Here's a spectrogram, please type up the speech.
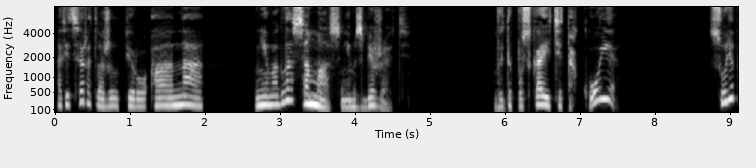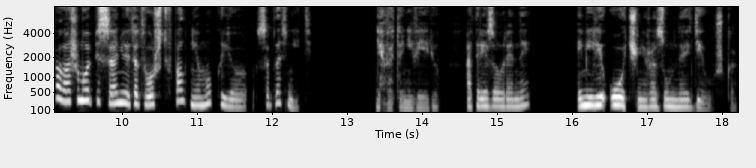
Офицер отложил перо, а она не могла сама с ним сбежать. — Вы допускаете такое? Судя по вашему описанию, этот вождь вполне мог ее соблазнить. — Я в это не верю, — отрезал Рене. Эмили очень разумная девушка.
